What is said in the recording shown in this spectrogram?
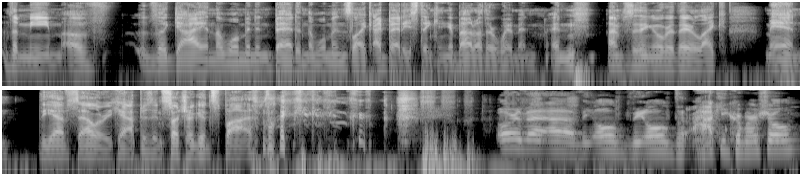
the meme of the guy and the woman in bed and the woman's like, I bet he's thinking about other women. And I'm sitting over there like, man, the Av salary cap is in such a good spot. like or the uh, the old the old hockey commercial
